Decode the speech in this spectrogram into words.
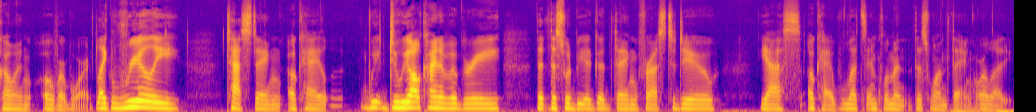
going overboard. Like really testing, okay, we do we all kind of agree that this would be a good thing for us to do? Yes. Okay, well, let's implement this one thing or like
